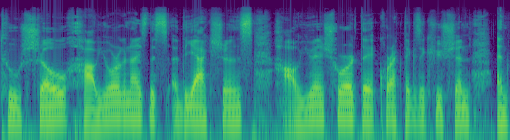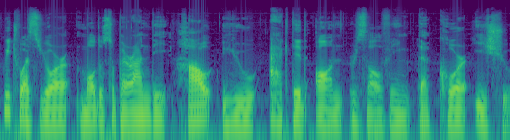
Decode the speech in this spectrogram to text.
to show how you organize this, uh, the actions, how you ensure the correct execution, and which was your modus operandi, how you acted on resolving the core issue,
